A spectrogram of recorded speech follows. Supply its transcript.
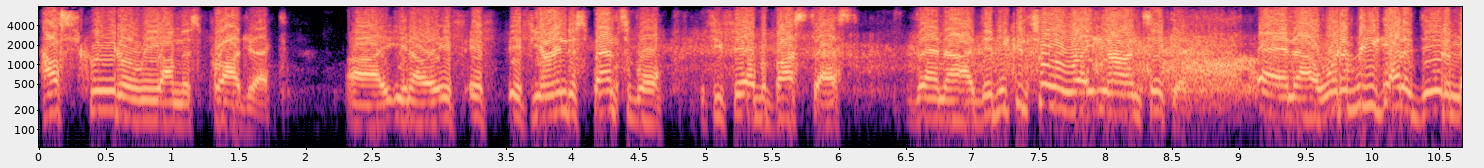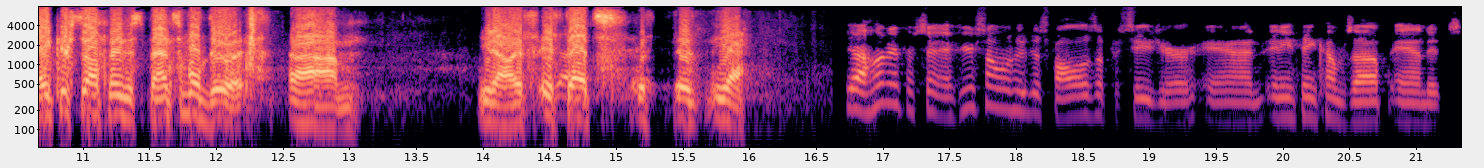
how screwed are we on this project? Uh, you know, if, if if you're indispensable, if you fail the bus test, then uh, then you can sort of write your own ticket. And uh, whatever you got to do to make yourself indispensable, do it. Um, you know, if if Yeah. that's if, if yeah. Yeah, hundred percent. If you're someone who just follows a procedure and anything comes up and it's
